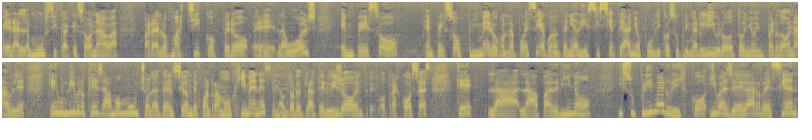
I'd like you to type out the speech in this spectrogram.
era la música que sonaba para los más chicos, pero eh, la Walsh empezó empezó primero con la poesía, cuando tenía 17 años publicó su primer libro, Otoño Imperdonable, que es un libro que llamó mucho la atención de Juan Ramón Jiménez, el autor de Platero y yo, entre otras cosas, que la, la apadrinó y su primer disco iba a llegar recién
